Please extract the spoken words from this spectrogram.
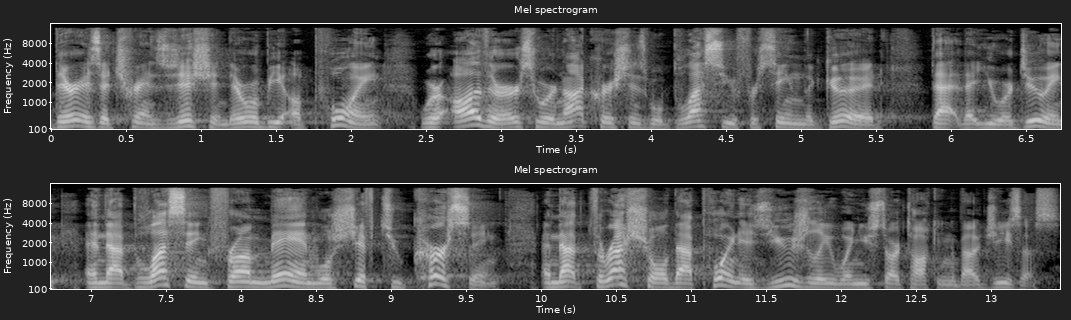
there is a transition. There will be a point where others who are not Christians will bless you for seeing the good that, that you are doing. And that blessing from man will shift to cursing. And that threshold, that point, is usually when you start talking about Jesus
